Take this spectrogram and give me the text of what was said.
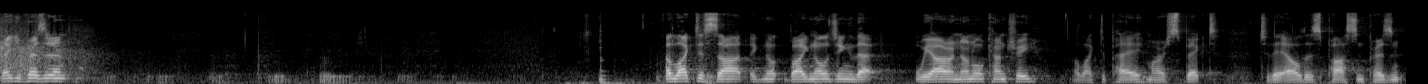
Thank you, President. I'd like to start by acknowledging that we are a Ngunnawal country. I'd like to pay my respect to their elders, past and present.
